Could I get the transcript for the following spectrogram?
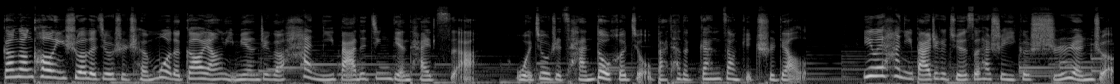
刚刚 Colin 说的就是《沉默的羔羊》里面这个汉尼拔的经典台词啊，我就着蚕豆和酒把他的肝脏给吃掉了。因为汉尼拔这个角色他是一个食人者，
